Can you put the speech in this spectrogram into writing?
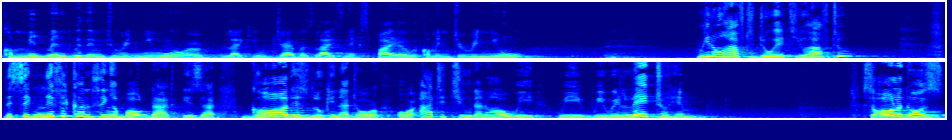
commitment with Him to renew, or like your driver's license expire, we're coming to renew. We don't have to do it, you have to. The significant thing about that is that God is looking at our, our attitude and how we, we, we relate to Him. So, all of those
